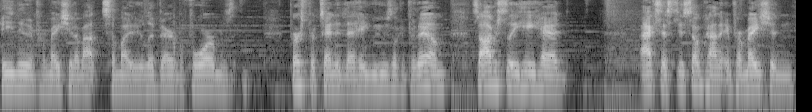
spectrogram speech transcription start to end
he knew information about somebody who lived there before was first pretended that he, he was looking for them so obviously he had access to some kind of information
